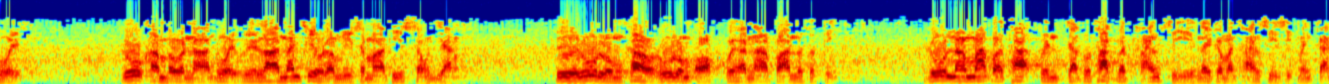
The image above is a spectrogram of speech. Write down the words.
ด้วย รู้คำภาวนาด้วย เวลานั้นเชื่อเรามีสมาธิสองอย่าง คือรู้ลมเข้า รู้ลมออกเวนาปานุสติ รู้นามปะทะเป็นจตุธาตุปฐานสี่ในกรรมฐานสี่สิบเหมือนกัน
